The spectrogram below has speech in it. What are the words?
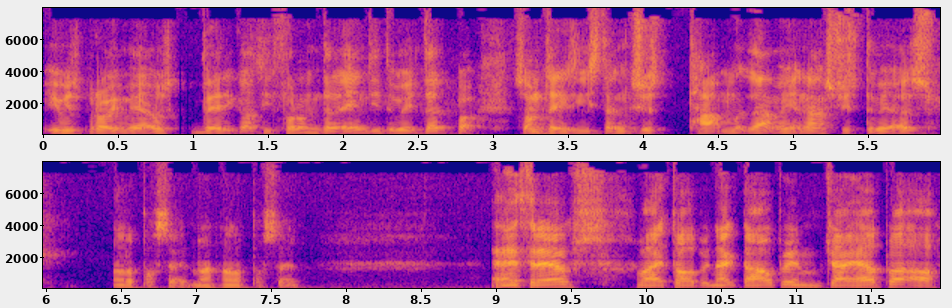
he was brilliant, mate. I was very gutted for him that it ended the way it did, but sometimes these things just happen like that, mate, and that's just the way it is. Hundred percent, man. Hundred percent. Anything else? To talk about Nick Dalby and Jai Herbert? Or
